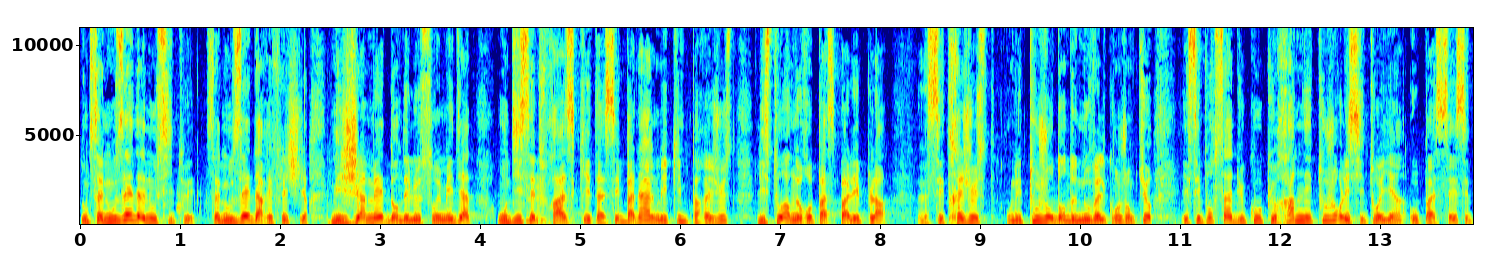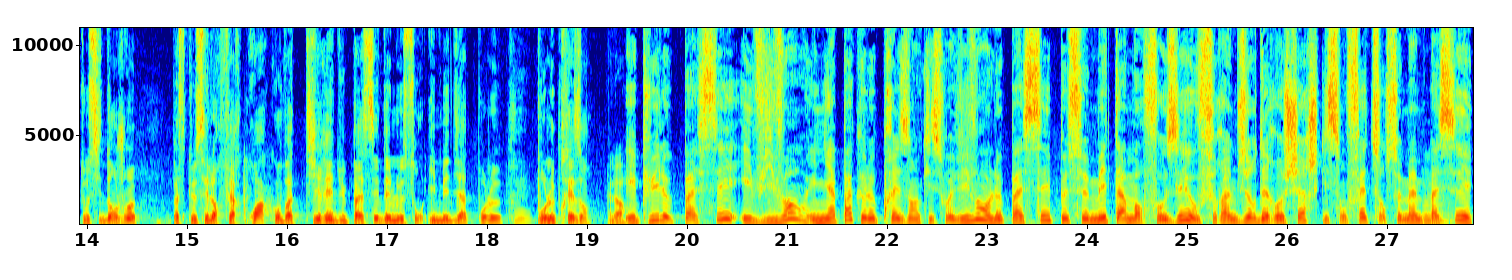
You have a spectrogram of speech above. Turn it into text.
Donc ça nous aide à nous situer, ça nous aide à réfléchir, mais jamais dans des leçons immédiates. On dit cette phrase qui est assez banale, mais qui me paraît juste, l'histoire ne repasse pas les plats. Euh, c'est très juste, on est toujours dans de nouvelles conjonctures, et c'est pour ça du coup que ramener toujours les citoyens au passé, c'est aussi dangereux parce que c'est leur faire croire qu'on va tirer du passé des leçons immédiates pour le, pour le présent. Et puis le passé est vivant. Il n'y a pas que le présent qui soit vivant. Le passé peut se métamorphoser au fur et à mesure des recherches qui sont faites sur ce même mm. passé.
